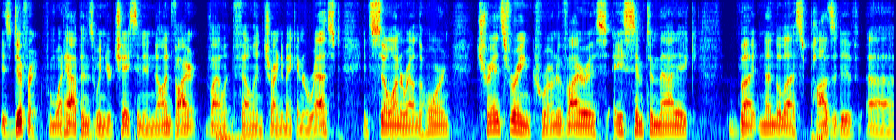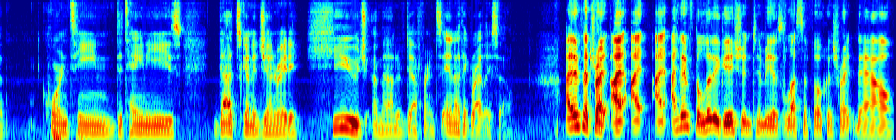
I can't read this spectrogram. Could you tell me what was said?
is different from what happens when you're chasing a non-violent felon trying to make an arrest and so on around the horn. Transferring coronavirus, asymptomatic, but nonetheless positive uh, quarantine detainees, that's going to generate a huge amount of deference, and I think rightly so. I think that's right. I, I, I think the litigation to me is less a focus right now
